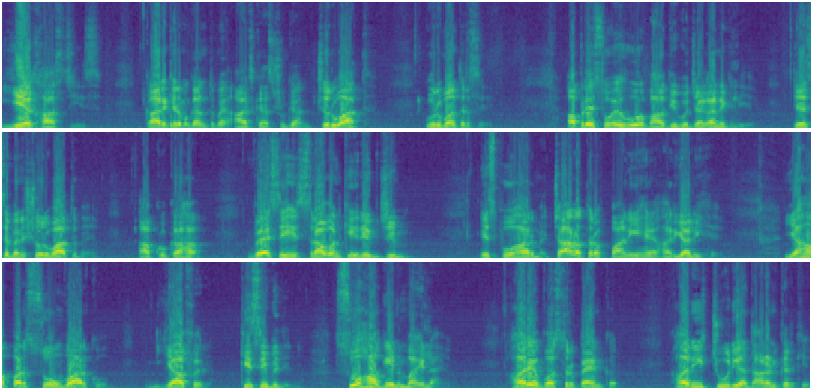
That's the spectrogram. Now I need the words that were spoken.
यह खास चीज़। कार्यक्रम अंत में आज का अश्रु ज्ञान, शुरुआत गुरु मंत्र से। अपने सोए हुए भाग्य को जगाने के लिए, जैसे मैंने शुरुआत में आपको कहा, वैसे ही श्रावण की रिप जिम इस फुहार में चारों तरफ़ पानी है, हरियाली है। यहाँ पर सोमवार को या फिर किसी भी दिन सुहागिन महिलाएँ हरे वस्त्र पहनकर, हरी चूड़ियाँ धारण करके,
